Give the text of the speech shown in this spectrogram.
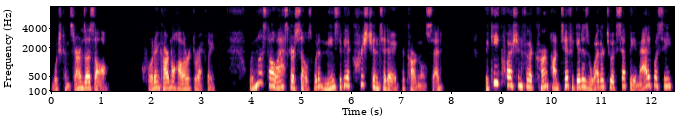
which concerns us all. Quoting Cardinal Hollerich directly, we must all ask ourselves what it means to be a Christian today, the Cardinal said. The key question for the current pontificate is whether to accept the inadequacy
